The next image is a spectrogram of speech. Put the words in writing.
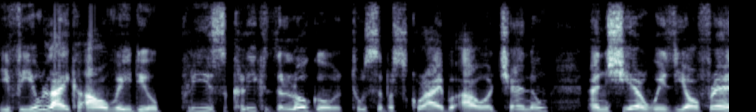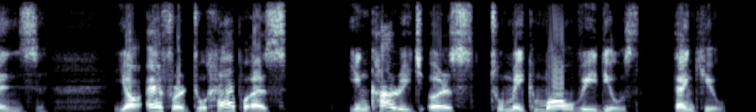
If you like our video, please click the logo to subscribe our channel and share with your friends. Your effort to help us encourage us to make more videos. Thank you.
